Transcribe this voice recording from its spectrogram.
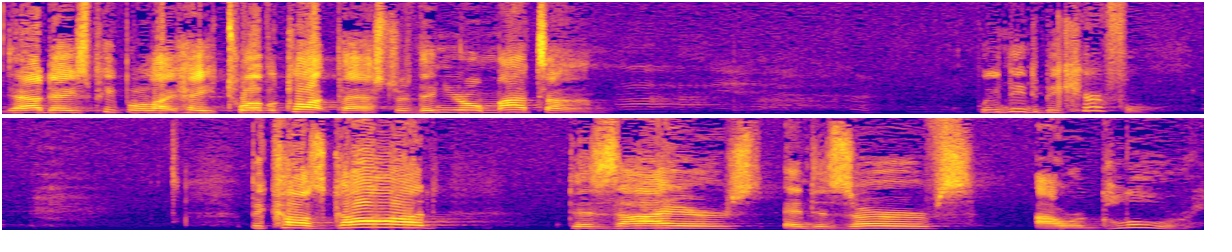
nowadays, people are like, hey, 12 o'clock, Pastor, then you're on my time. We need to be careful. Because God desires and deserves our glory.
